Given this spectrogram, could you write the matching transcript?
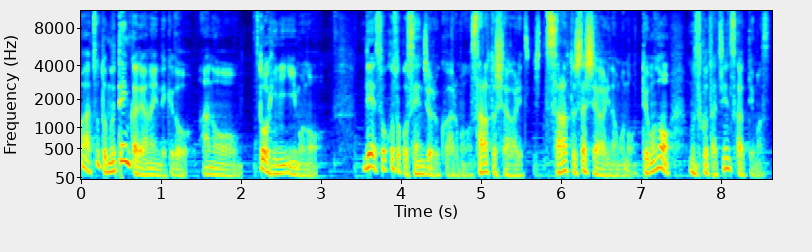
まあちょっと無添加ではないんだけどあの頭皮にいいものでそこそこ洗浄力があるものさらっと仕上がりさらっとした仕上がりのものっていうものを息子たちに使っています。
